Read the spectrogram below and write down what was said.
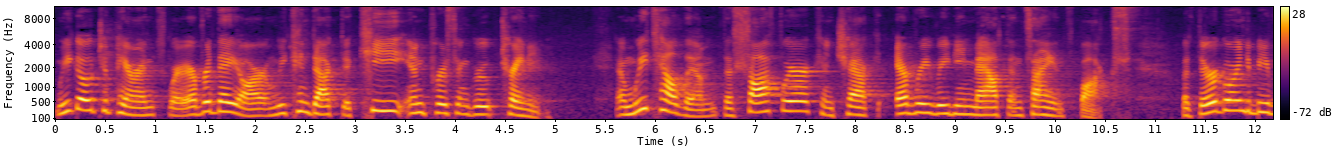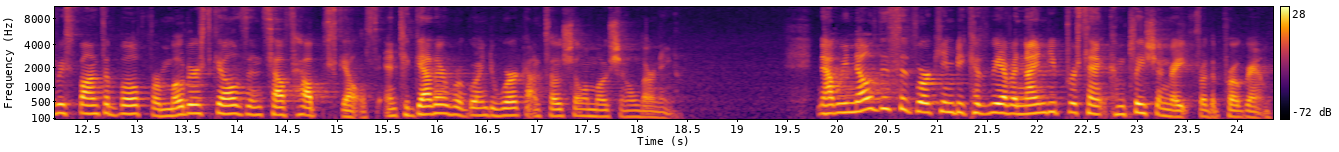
We go to parents wherever they are and we conduct a key in person group training. And we tell them the software can check every reading, math, and science box, but they're going to be responsible for motor skills and self help skills. And together we're going to work on social emotional learning. Now, we know this is working because we have a 90% completion rate for the program.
